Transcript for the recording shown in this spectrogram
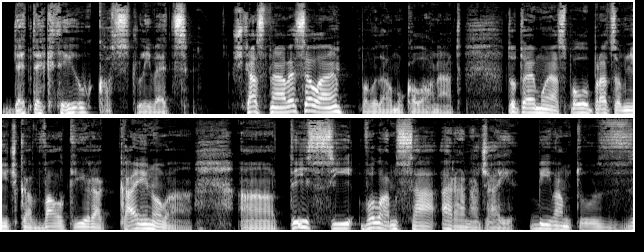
Detektív Kostlivec. Šťastná veselé, povedal mu kolohnát. Toto je moja spolupracovníčka Valkýra Kainová. A ty si, volám sa Aranajaj. Bývam tu s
